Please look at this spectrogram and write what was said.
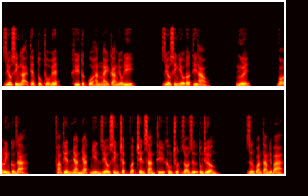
Diêu sinh lại tiếp tục thổ huyết, khí tức của hắn ngày càng yếu đi. Diêu sinh yếu ớt thì thảo. Ngươi, võ linh cường giả. Phạm thiên nhàn nhạt nhìn diêu sinh chật vật trên sàn thì không chút do dự tung trưởng. Dương quan tam điệp ba.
